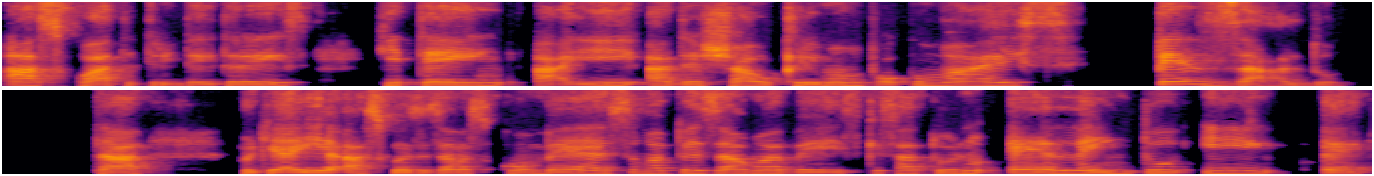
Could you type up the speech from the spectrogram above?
às 4h33, que tem aí a deixar o clima um pouco mais pesado, tá? Porque aí as coisas elas começam a pesar uma vez que Saturno é lento e é,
